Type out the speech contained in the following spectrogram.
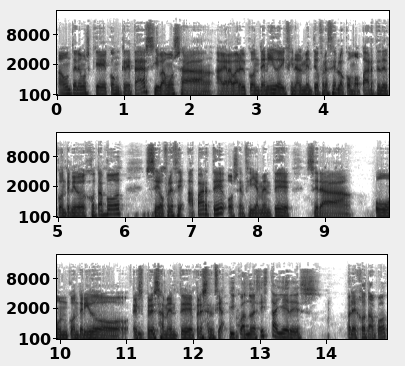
Aún tenemos que concretar si vamos a, a grabar el contenido y finalmente ofrecerlo como parte del contenido de JPod, se ofrece aparte o sencillamente será un contenido expresamente presencial. Y cuando decís talleres pre-JPod,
